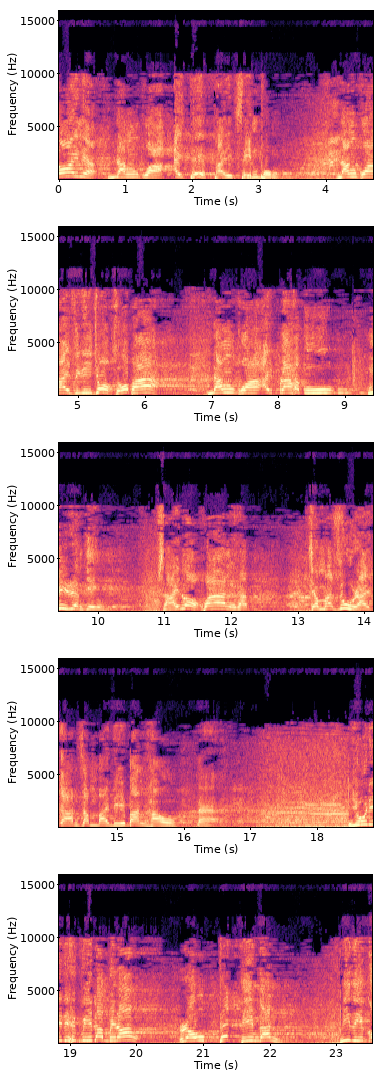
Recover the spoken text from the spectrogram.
น้อยเนี่ย ดังกว่าไอ้เทพไทยเสนพงศ์ดังกว่าไอ้สิริโชคโสภาดังกว่าไอ้ปลาบู นี่เรื่องจริง สายล่อคว้าเลยครับ จะมาสู้รายการสำบายดีบ้านเฮา นะอยู่ดีๆฟรีดัมพี่น้อง เราเทคทีมกัน พิธีก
